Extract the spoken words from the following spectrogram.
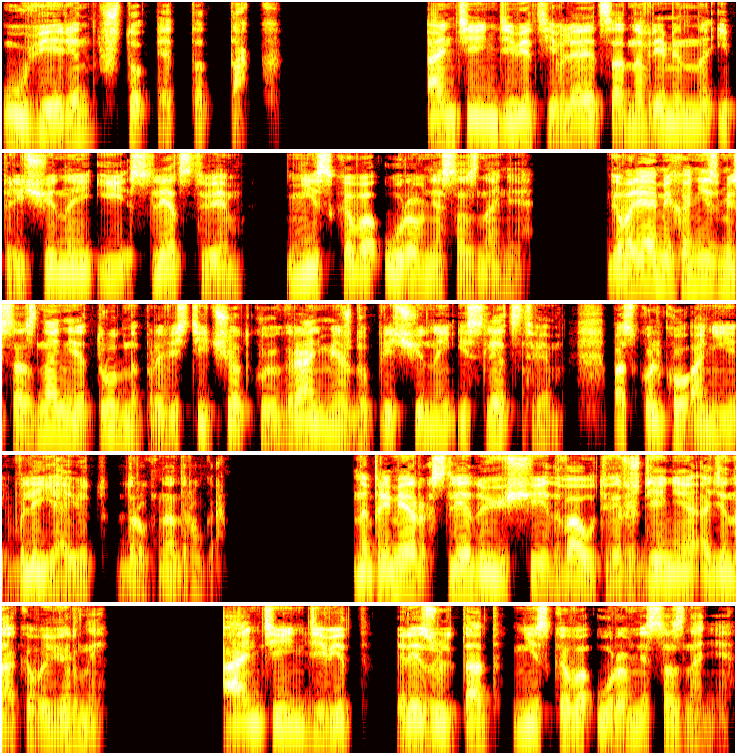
уверен, что это так. Антииндивид является одновременно и причиной, и следствием низкого уровня сознания. Говоря о механизме сознания, трудно провести четкую грань между причиной и следствием, поскольку они влияют друг на друга. Например, следующие два утверждения одинаково верны. Антииндивид – результат низкого уровня сознания.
